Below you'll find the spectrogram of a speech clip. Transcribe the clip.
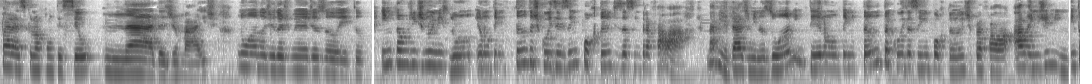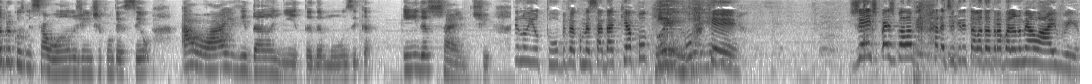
parece que não aconteceu nada demais no ano de 2018. Então, gente, no início do ano eu não tenho tantas coisas importantes assim para falar. Na verdade, meninas, o ano inteiro eu não tenho tanta coisa assim importante para falar além de mim. Então, para começar o ano, gente, aconteceu a live da Anitta da música Indecente. No YouTube vai começar daqui a pouquinho. Por quê? Gente, pede pra ela parar de gritar, ela tá trabalhando minha live.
